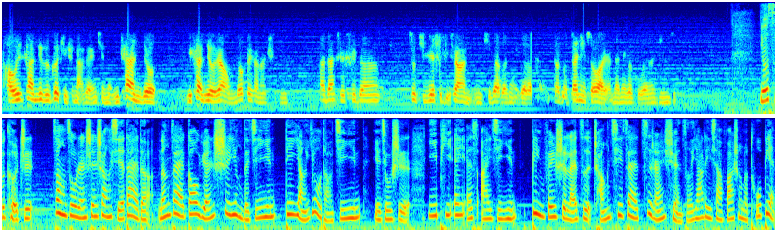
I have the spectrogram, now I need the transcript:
好，我一看这个个体是哪个人群的，一看就，一看就让我们都非常的吃惊。他当时是跟，就直接是比上你提到的那个叫做丹尼索瓦人的那个古人的基因组。由此可知，藏族人身上携带的能在高原适应的基因低氧诱导基因，也就是 EPASI 基因，并非是来自长期在自然选择压力下发生的突变，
